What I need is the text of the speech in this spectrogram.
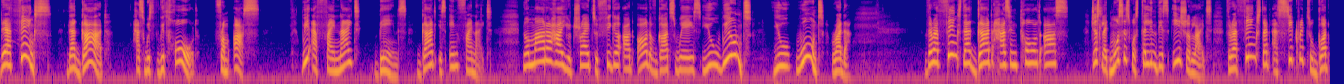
there are things that God has withhold from us. We are finite beings. God is infinite. No matter how you try to figure out all of God's ways, you won't. You won't, rather. There are things that God hasn't told us. Just like Moses was telling these Israelites, there are things that are secret to God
